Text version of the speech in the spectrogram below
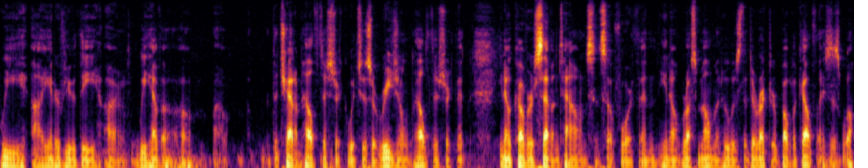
we I interview the uh, we have a, a the Chatham Health District, which is a regional health district that you know covers seven towns and so forth, and you know Russ Melmed, who was the director of public health, I says, well,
